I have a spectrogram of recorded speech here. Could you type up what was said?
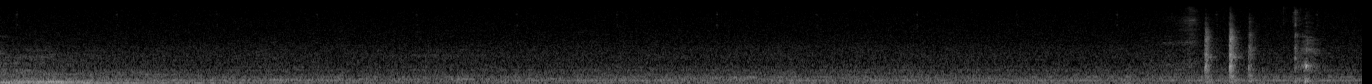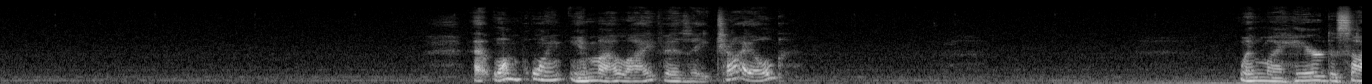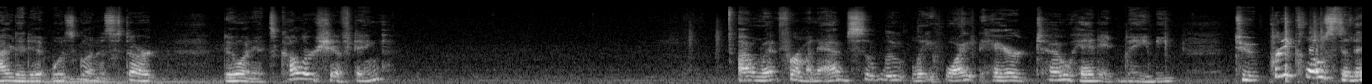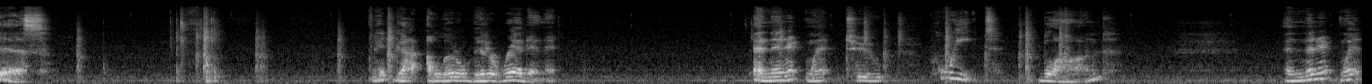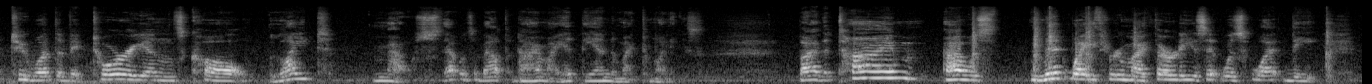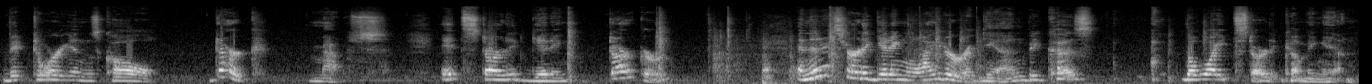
At one point in my life as a child, when my hair decided it was going to start doing its color shifting, I went from an absolutely white-haired, tow-headed baby to pretty close to this. It got a little bit of red in it. And then it went to wheat blonde. And then it went to what the Victorians call light mouse. That was about the time I hit the end of my 20s. By the time I was midway through my 30s. It was what the Victorians call dark mouse. It started getting darker and then it started getting lighter again because the white started coming in.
